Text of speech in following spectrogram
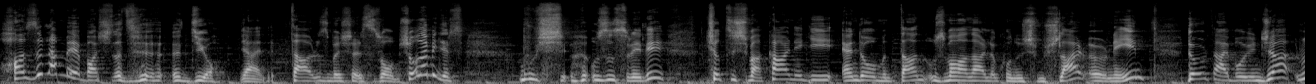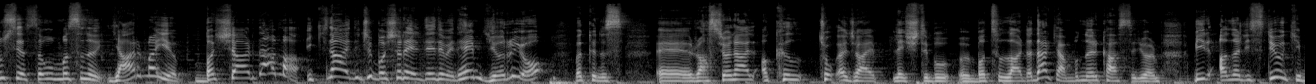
hazırlanmaya başladı diyor. Yani taarruz başarısız olmuş olabilir. Bu uzun süreli çatışma. Carnegie Endowment'tan uzmanlarla konuşmuşlar örneğin. 4 ay boyunca Rusya savunmasını yarmayı başardı ama ikna edici başarı elde edemedi. Hem yarıyor bakınız e, rasyonel akıl çok acayipleşti bu e, batılılarda derken bunları kastediyorum. Bir analist diyor ki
